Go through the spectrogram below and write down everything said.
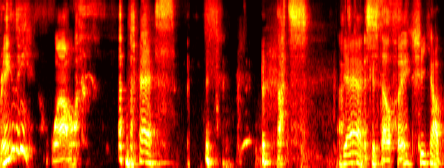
Really? Wow, yes. that's, that's yeah, kind of stealthy. She had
